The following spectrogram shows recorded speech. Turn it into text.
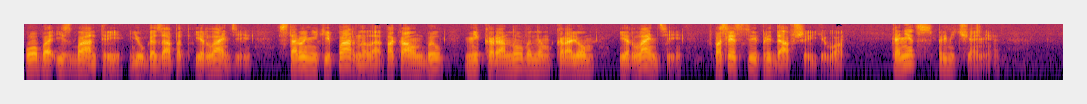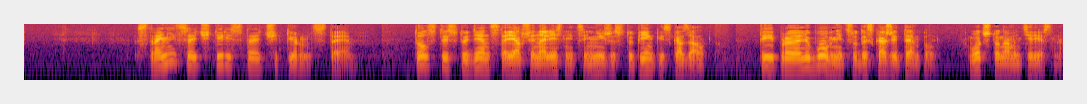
оба из Бантри, юго-запад Ирландии, сторонники Парнелла, пока он был некоронованным королем Ирландии, впоследствии предавшие его. Конец примечания. Страница 414. Толстый студент, стоявший на лестнице ниже ступенькой, сказал, «Ты про любовницу да скажи, Темпл. Вот что нам интересно».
